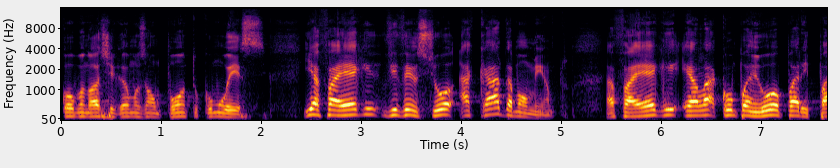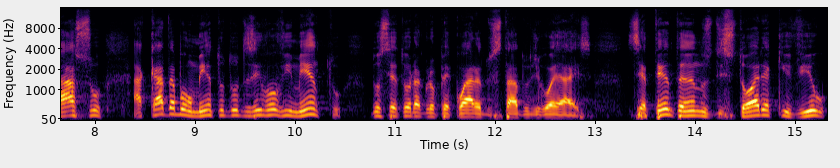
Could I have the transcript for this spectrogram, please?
como nós chegamos a um ponto como esse. E a FAEG vivenciou a cada momento. A FAEG ela acompanhou para e passo a cada momento do desenvolvimento do setor agropecuário do estado de Goiás. 70 anos de história que viu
